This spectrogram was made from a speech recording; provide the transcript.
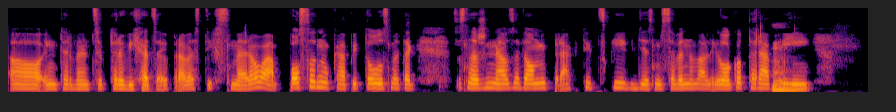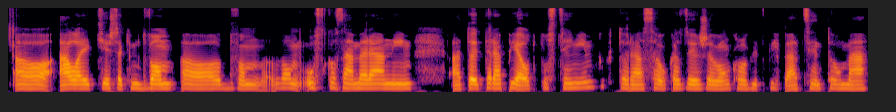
uh, intervencie, ktoré vychádzajú práve z tých smerov. A poslednú kapitolu sme tak sa snažili naozaj veľmi prakticky, kde sme sa venovali logoterapii, mm-hmm. Ale tiež takým dvom, dvom veľmi úzko zameraným a to je terapia odpustením, ktorá sa ukazuje, že u onkologických pacientov má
